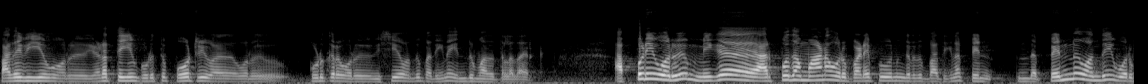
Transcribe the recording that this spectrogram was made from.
பதவியும் ஒரு இடத்தையும் கொடுத்து போற்றி வ- ஒரு கொடுக்குற ஒரு விஷயம் வந்து பார்த்திங்கன்னா இந்து மதத்தில் தான் இருக்குது அப்படி ஒரு மிக அற்புதமான ஒரு படைப்புங்கிறது பார்த்திங்கன்னா பெண். இந்த பெண்ணு வந்து ஒரு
